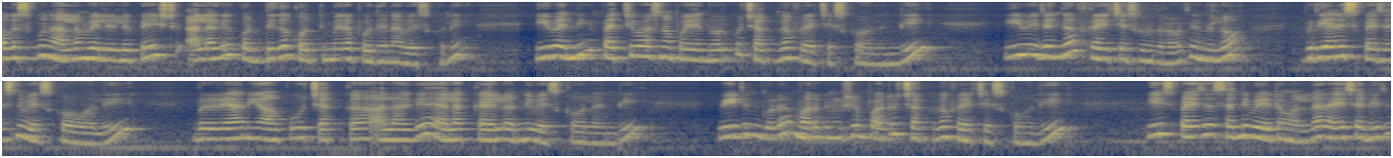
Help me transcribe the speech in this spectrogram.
ఒక స్పూన్ అల్లం వెల్లుల్లి పేస్ట్ అలాగే కొద్దిగా కొత్తిమీర పుదీనా వేసుకొని ఇవన్నీ పచ్చివాసన పోయేంత వరకు చక్కగా ఫ్రై చేసుకోవాలండి. ఈ విధంగా ఫ్రై చేసుకున్న తర్వాత ఇందులో బిర్యానీ స్పైసెస్ని వేసుకోవాలి. బిర్యానీ ఆకు చెక్క అలాగే ఏలక్కాయలు అన్నీ వేసుకోవాలండి. వీటిని కూడా మరొక నిమిషం పాటు చక్కగా ఫ్రై చేసుకోవాలి. ఈ స్పైసెస్ అన్నీ వేయడం వల్ల రైస్ అనేది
